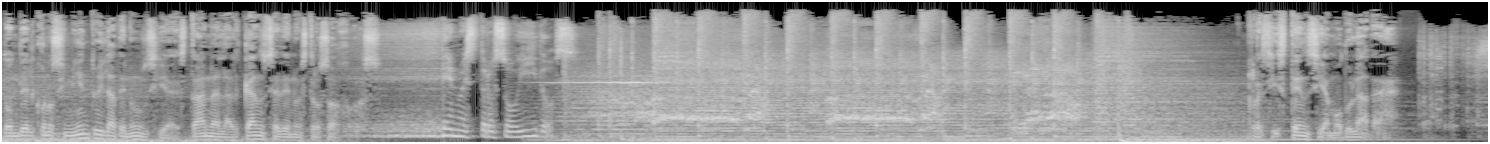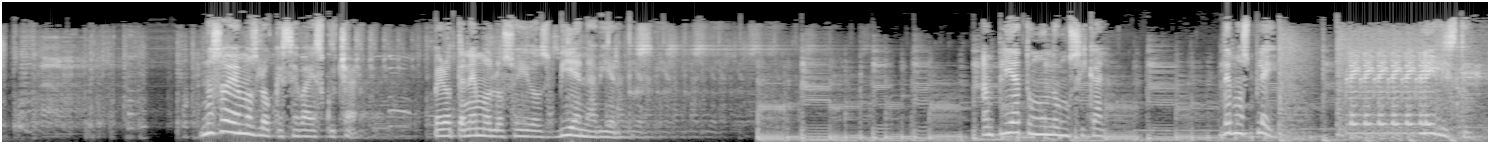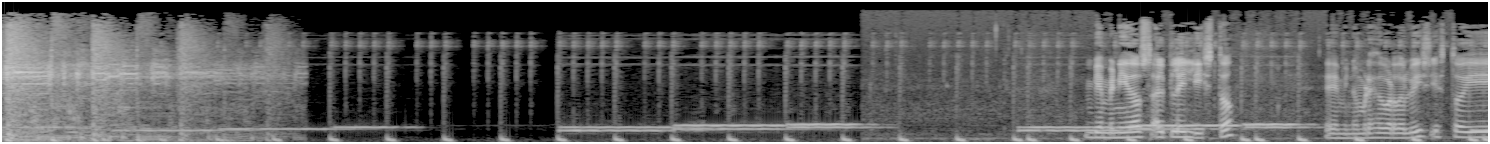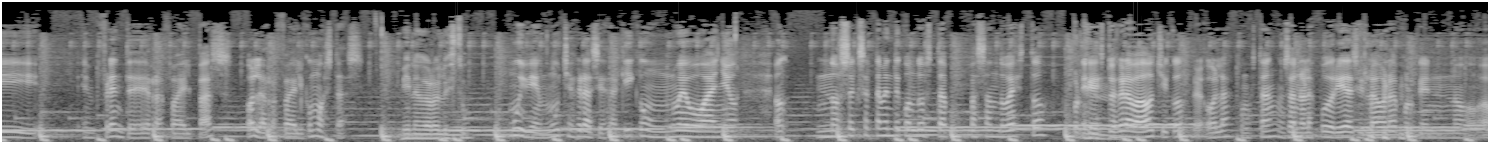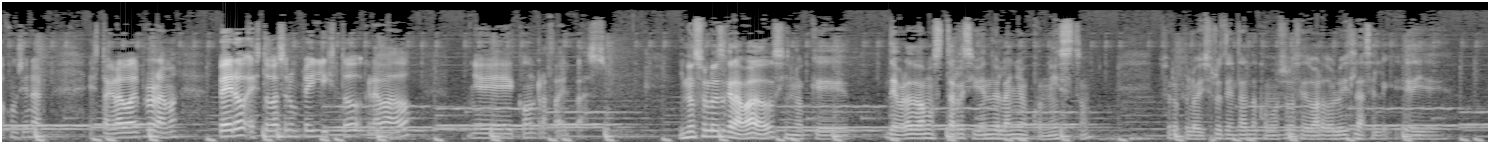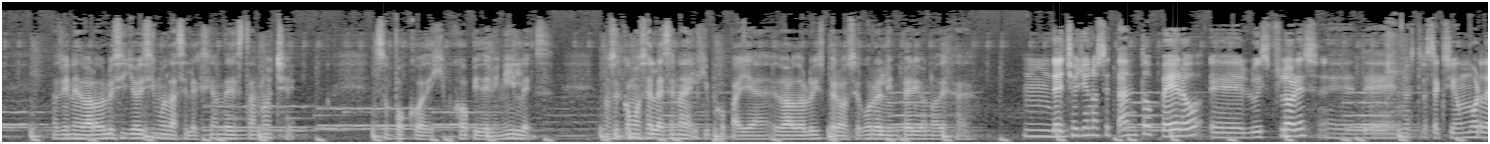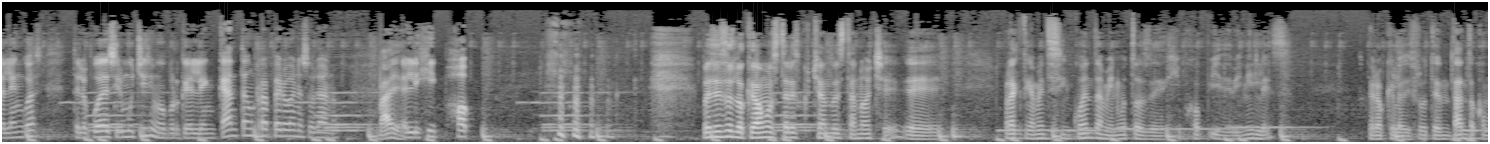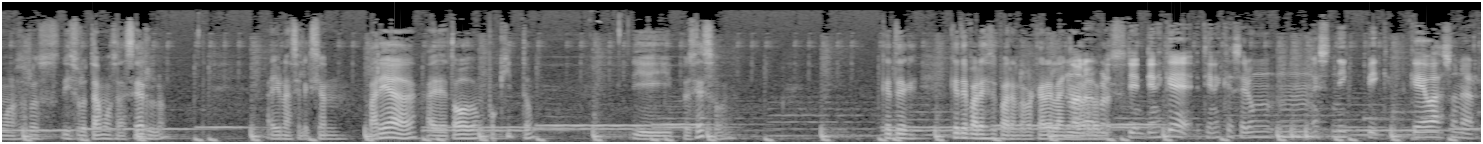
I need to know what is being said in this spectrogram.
Donde el conocimiento y la denuncia están al alcance de nuestros ojos. De nuestros oídos. Resistencia modulada. No sabemos lo que se va a escuchar, pero tenemos los oídos bien abiertos. Amplía tu mundo musical. Demos play. Play, play, play, play, play, play listo. Bienvenidos al playlist. Eh, mi nombre es Eduardo Luis y estoy enfrente de Rafael Paz. Hola Rafael, ¿cómo estás? Bien, Eduardo Luis, ¿tú? Muy bien, muchas gracias. Aquí con un nuevo año. Ah, No sé exactamente cuándo está pasando esto, porque En- esto es grabado, chicos. Pero, hola, ¿cómo están? O sea, no les podría decir la hora porque no va a funcionar. Está grabado el programa, pero esto va a ser un playlist grabado eh, con Rafael Paz. Y no solo es grabado, sino que de verdad vamos a estar recibiendo el año con esto. Espero que lo disfruten tanto como nosotros. Eduardo Luis, la eh, más bien Eduardo Luis y yo hicimos la selección de esta noche. Es un poco de hip hop y de viniles. No sé cómo sea la escena del hip hop allá, Eduardo Luis, pero seguro el imperio no deja. Mm, De hecho, yo no sé tanto, pero eh, Luis Flores, eh, de nuestra sección Muerde Lenguas, te lo puede decir muchísimo porque le encanta un rapero venezolano. Vaya. El hip hop. Pues eso es lo que vamos a estar escuchando esta noche. eh, prácticamente 50 minutos de hip hop y de viniles. Espero que lo disfruten tanto como nosotros disfrutamos hacerlo. Hay una selección variada, hay de todo, un poquito. Y pues eso. ¿Qué te, qué te parece para arrancar el año? No, no, pero tienes que, tienes que hacer un, un sneak peek. ¿Qué va a sonar?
